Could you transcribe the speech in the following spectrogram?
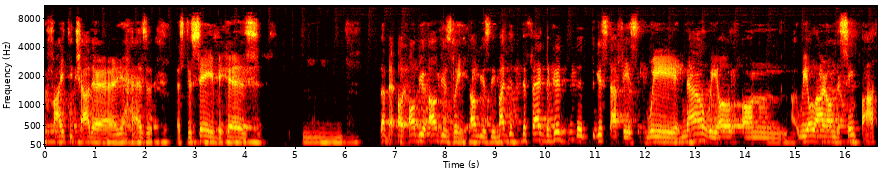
we fight each other, yeah, as, as to say, because mm, obviously, obviously, but the, the fact, the good, the, the good stuff is we now we all on, we all are on the same path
